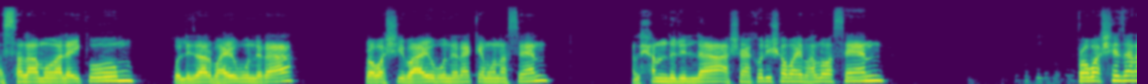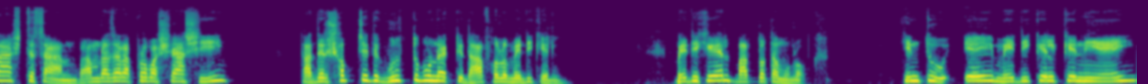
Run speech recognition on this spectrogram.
আসসালামু আলাইকুম, কলিজার ভাই বোনেরা, প্রবাসী ভাই বোনেরা, কেমন আছেন? আলহামদুলিল্লাহ, আশা করি সবাই ভালো আছেন। প্রবাসে যারা আসতে চান বা আমরা যারা প্রবাসে আসি, তাদের সবচেয়ে গুরুত্বপূর্ণ একটি ধাপ হলো মেডিকেল। মেডিকেল বাধ্যতামূলক। কিন্তু এই মেডিকেলকে নিয়েই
